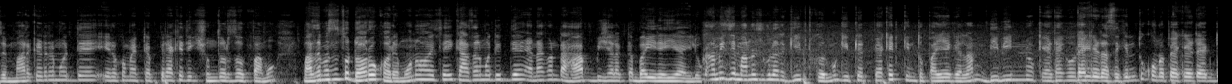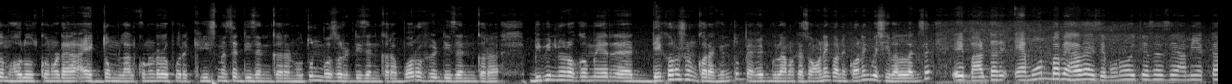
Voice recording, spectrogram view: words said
যে মার্কেটের মধ্যে এরকম একটা প্রাকৃতিক সৌন্দর্য পামো, মাঝে মাঝে তো ডরও করে। মনে হয় যে এই গাছের মধ্যে দিয়ে এনাকন্ডা হাফ বিশাল একটা বাইরে আইলো। আমি যে মানুষগুলোর গিফট করব গিফটের প্যাকেট কিন্তু পাইয়ে গেলাম। বিভিন্ন ক্যাটাগরি প্যাকেট আছে কিন্তু, কোনো প্যাকেট একদম হলুদ, কোনোটা একদম লাল, কোনোটার উপরে ক্রিসমাসের ডিজাইন করা, নতুন বছরের ডিজাইন করা, বরফের ডিজাইন করা, বিভিন্ন রকমের ডেকোরেশন করা কিন্তু প্যাকেটগুলো আমার কাছে অনেক অনেক অনেক বেশি ভালো লাগছে। এই বার্ডারে এমন ভাবে হাজাইছে, মনে হইতেছে যে আমি একটা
